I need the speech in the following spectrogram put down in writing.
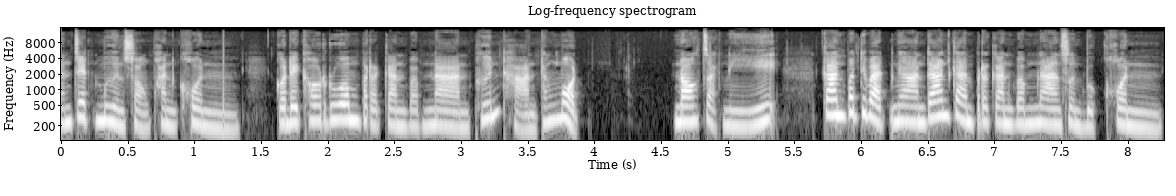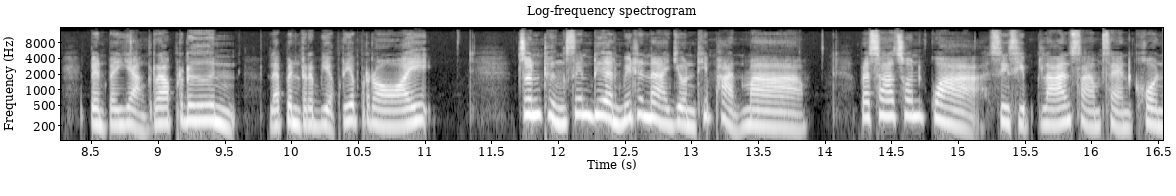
172,000 คน ก็ได้เข้าร่วมประกันบำนาญพื้นฐานทั้งหมด นอกจากนี้ การปฏิบัติงานด้านการประกันบำนาญส่วนบุคคล เป็นไปอย่างราบรื่น และเป็นระเบียบเรียบร้อย จนถึงสิ้นเดือนมิถุนายนที่ผ่านมา ประชาชนกว่า 40 ล้าน3แสนคน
